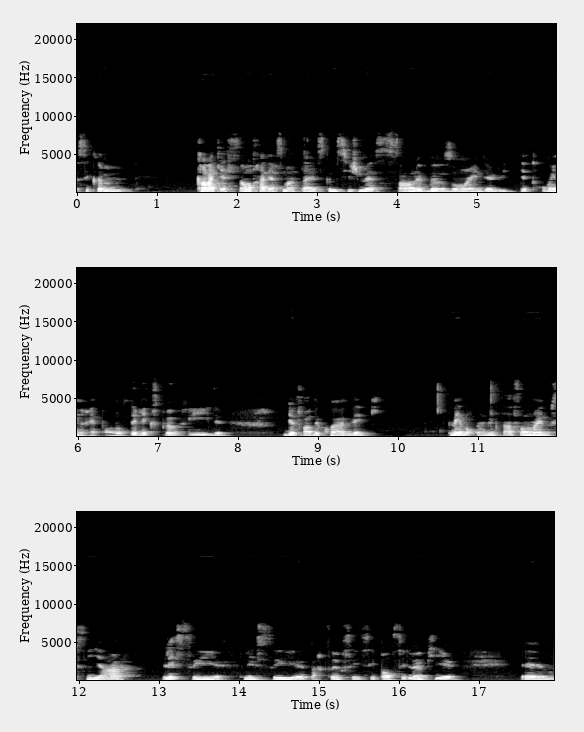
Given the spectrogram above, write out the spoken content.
c'est comme quand la question traverse ma tête, c'est comme si je me sens le besoin de lui de trouver une réponse, de l'explorer, de, de faire de quoi avec. Mais bon, la méditation m'aide aussi à laisser, laisser euh, partir ces, ces pensées-là, puis euh, euh,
